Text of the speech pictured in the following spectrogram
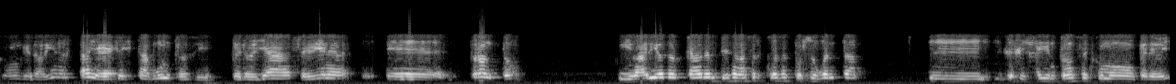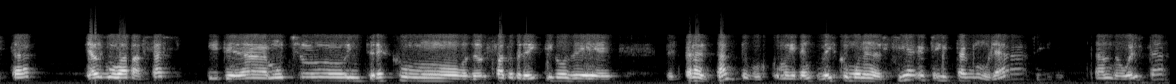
Como que todavía no estalla, está a punto, sí. Pero ya se viene eh, pronto. Y varios otros cabros empiezan a hacer cosas por su cuenta. Y, te fijas entonces como periodista que algo va a pasar. Y te da mucho interés como de olfato periodístico de, estar al tanto, pues, como que te, veis como una energía que está acumulada, dando vueltas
